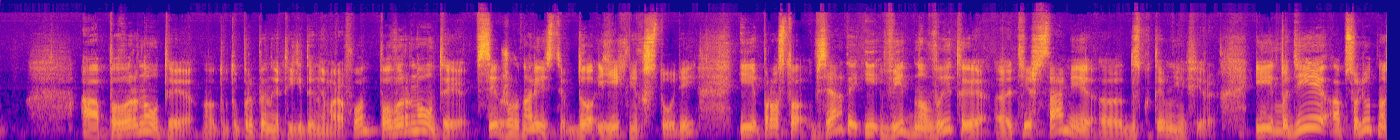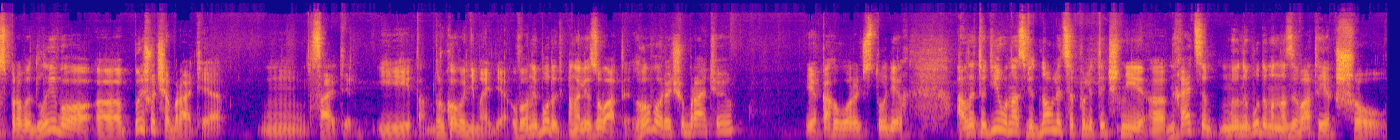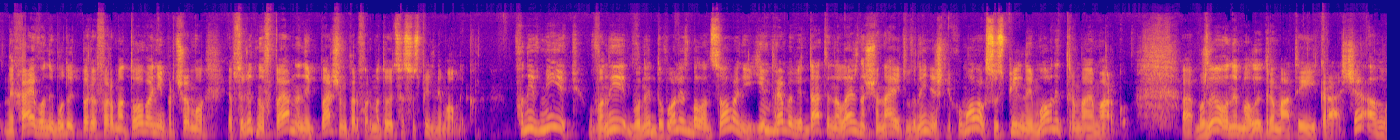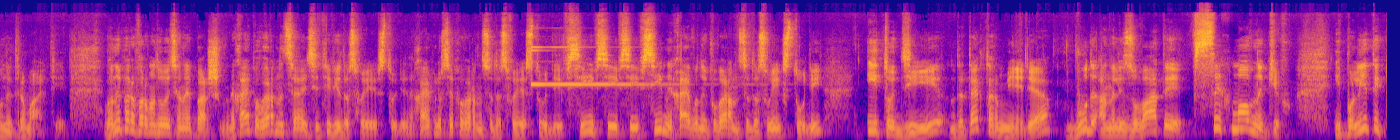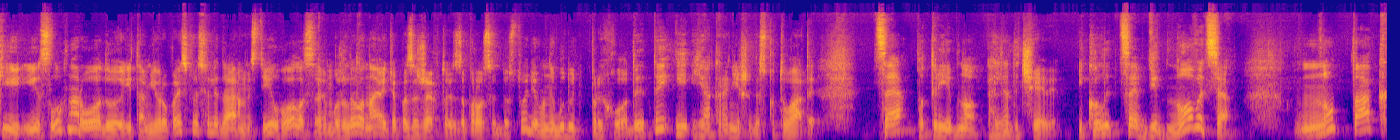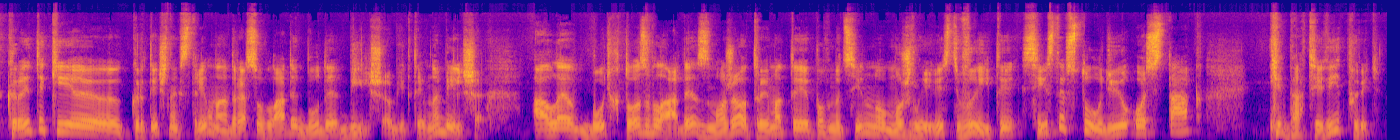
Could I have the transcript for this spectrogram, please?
А повернути, ну, тобто припинити єдиний марафон, повернути всіх журналістів до їхніх студій і просто взяти і відновити е, ті ж самі е, дискутивні ефіри. І тоді абсолютно справедливо е, пишуча братія сайти і там друковані медіа, вони будуть аналізувати говорячу братію. Яка говорить в студіях, але тоді у нас відновляться політичні. е, Нехай це ми не будемо називати як шоу. Нехай вони будуть переформатовані. Причому я абсолютно впевнений, першим переформатується суспільний мовник. Вони вміють, вони, вони доволі збалансовані. Їм треба віддати належно, що навіть в нинішніх умовах суспільний мовник тримає марку. Е, Можливо, вони могли тримати її краще, але вони тримають її. Вони переформатуються найпершими. Нехай повернеться ICTV до своєї студії, нехай плюси повернуться до своєї студії. Всі, всі, всі, всі, нехай вони повернуться до своїх студій. І тоді детектор медіа буде аналізувати всіх мовників і політики, і слуг народу, і там європейської солідарності, і голоси. Можливо, навіть ОПЗЖ хтось запросить до студії. Вони будуть приходити і як раніше дискутувати. Це потрібно глядачеві. І коли це відновиться, ну так критики критичних стріл на адресу влади буде більше, об'єктивно більше. Але будь-хто з влади зможе отримати повноцінну можливість вийти, сісти в студію ось так і дати відповідь.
